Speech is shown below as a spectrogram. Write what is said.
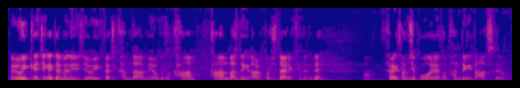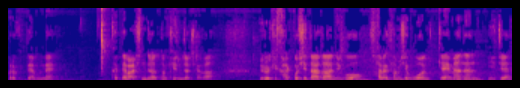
그러니까 여기 깨지게 되면 이제 여기까지 간 다음에 여기서 강한 강한 반등이 나올 것이다 이렇게 했는데 435원에서 반등이 나왔어요. 그렇기 때문에 그때 말씀드렸던 기준 자체가 이렇게 갈 것이다가 아니고 435원 깨면은 이제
